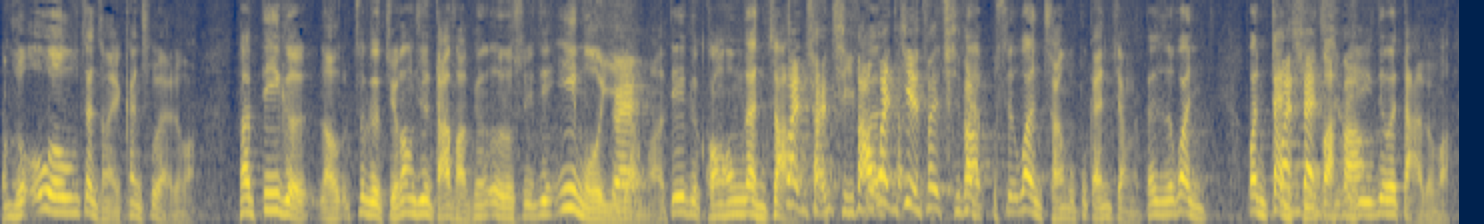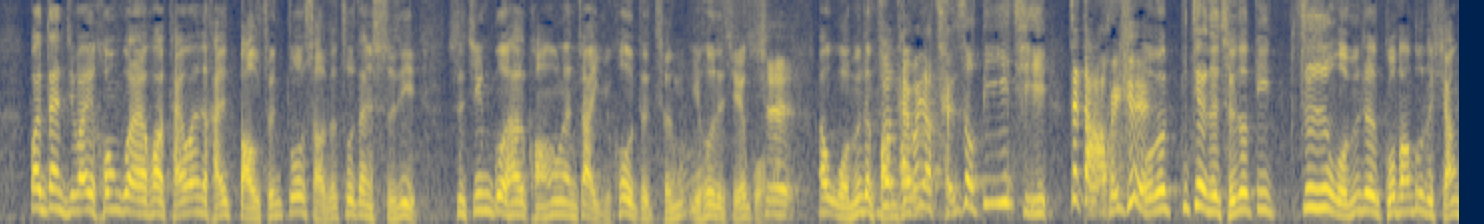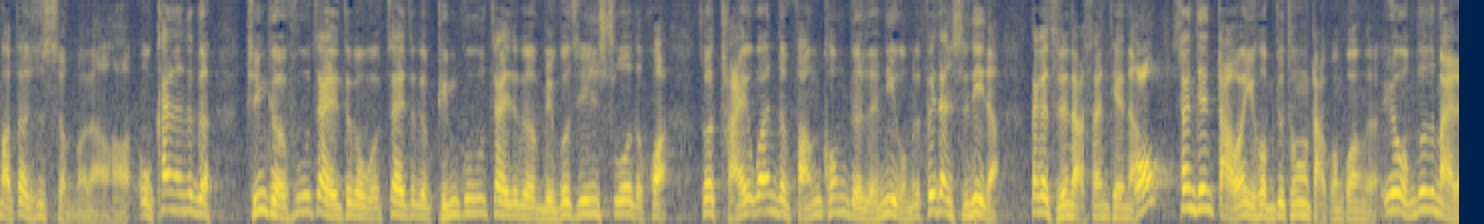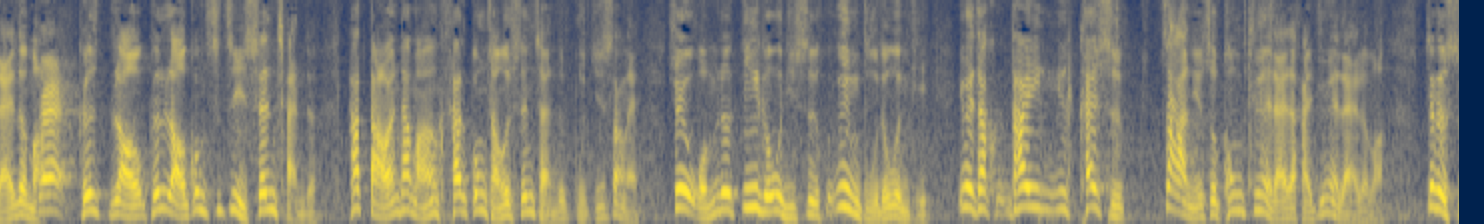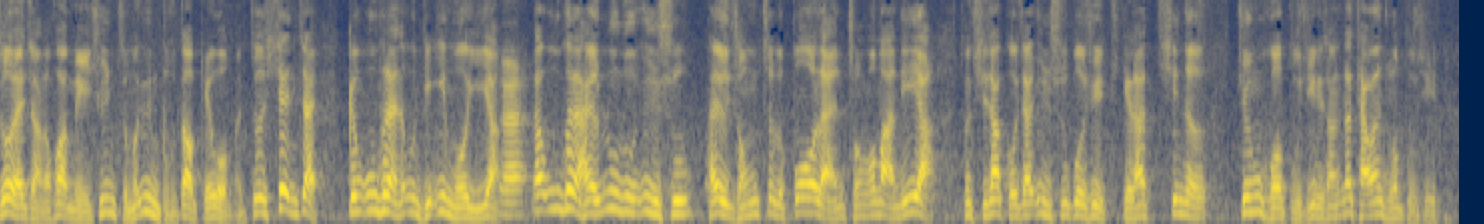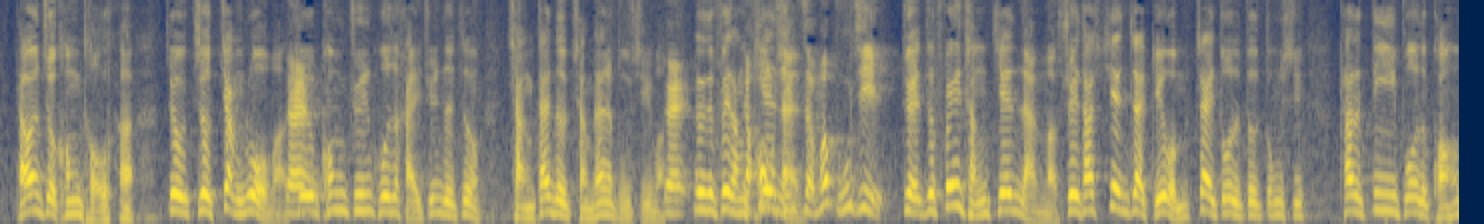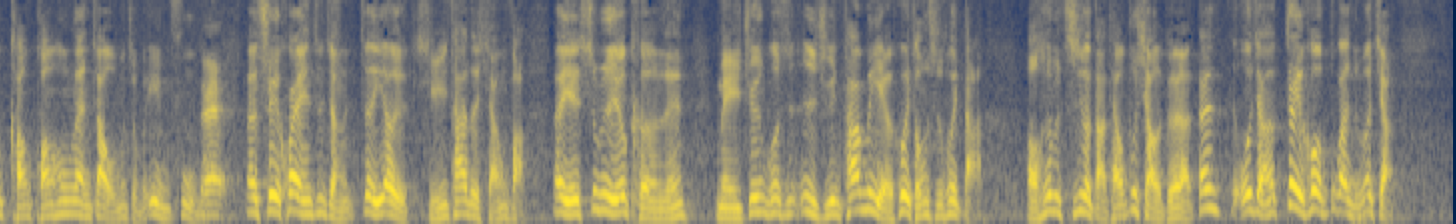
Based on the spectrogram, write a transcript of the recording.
我们说欧俄乌战场也看出来了嘛。他第一个老这个解放军的打法跟俄罗斯一定一模一样嘛。第一个狂轰滥炸，万船齐发，万箭飞齐发，不是万船我不敢讲了，但是万万弹齐发一定会打的嘛。万弹齐发一轰过来的话，台湾的还保存多少的作战实力，是经过他的狂轰滥炸以后的成以后的结果。是，那我们的防台湾要承受第一击再打回去，我们不见得承受第一，就是我们的国防部的想法到底是什么了哈？我看了那个。平可夫在这个我在这个评估，在这个美国之音说的话，说台湾的防空的能力，我们的飞弹实力的，大概只能打三天了。哦，三天打完以后，我们就通通打光光了，因为我们都是买来的嘛。对。可是老可是老公是自己生产的，他打完他马上他的工厂会生产的补给上来，所以我们的第一个问题是运补的问题，因为他他一开始炸你的时候，空军也来了，海军也来了嘛。这个时候来讲的话，美军怎么运补到给我们？就是现在跟乌克兰的问题一模一样。那乌克兰还有陆路运输，还有从这个波兰、从罗马尼亚、从其他国家运输过去，给他新的军火补给给上。那台湾怎么补给？台湾只有空投啊，就就降落嘛，就是空军或是海军的这种抢滩的抢滩的补给嘛。对，那个是非常艰难。怎么补给？对，就非常艰难嘛。所以他现在给我们再多的都东西。他的第一波的狂狂狂轰滥炸，我们怎么应付嘛？对。那所以换言之讲，这要有其他的想法。那也是不是有可能美军或是日军，他们也会同时会打？哦，是不是只有打台湾？我不晓得了。但是我讲到最后，不管怎么讲，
